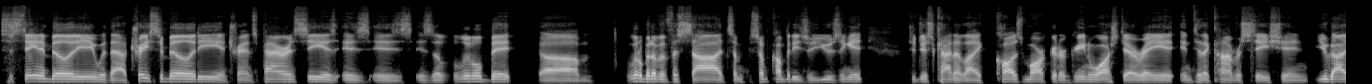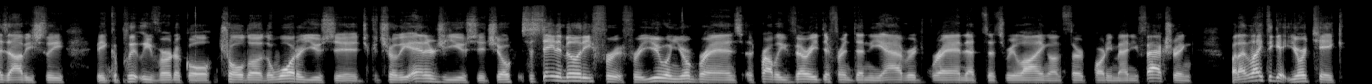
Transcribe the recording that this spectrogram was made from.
sustainability without traceability and transparency is is is is a little bit um, a little bit of a facade. Some some companies are using it to just kind of like cause market or greenwash their way into the conversation. You guys obviously being completely vertical, control the, the water usage, control the energy usage. So sustainability for, for you and your brands is probably very different than the average brand that's that's relying on third party manufacturing. But I'd like to get your take.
